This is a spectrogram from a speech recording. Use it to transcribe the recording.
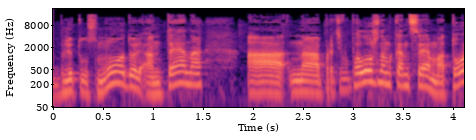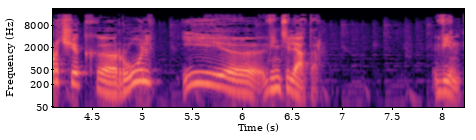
Bluetooth модуль, антенна, а на противоположном конце моторчик, руль и э, вентилятор, винт.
